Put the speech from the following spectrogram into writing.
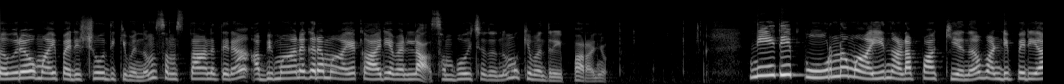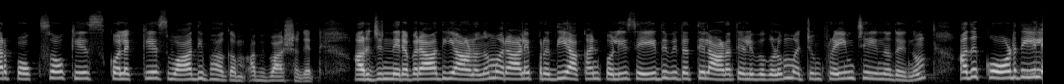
ഗൗരവമായി പരിശോധിക്കുമെന്നും സംസ്ഥാനത്തിന് അഭിമാനകരമായ കാര്യമല്ല സംഭവിച്ചതെന്നും മുഖ്യമന്ത്രി പറഞ്ഞു. നീതി പൂർണമായി നടപ്പാക്കിയെന്ന് വണ്ടിപ്പെരിയാർ പോക്സോ കേസ് കൊലക്കേസ് വാദിഭാഗം അഭിഭാഷകൻ. അർജുൻ നിരപരാധിയാണെന്നും ഒരാളെ പ്രതിയാക്കാൻ പോലീസ് ഏത് വിധത്തിലാണ് തെളിവുകളും മറ്റും ഫ്രെയിം ചെയ്യുന്നതെന്നും അത് കോടതിയിൽ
